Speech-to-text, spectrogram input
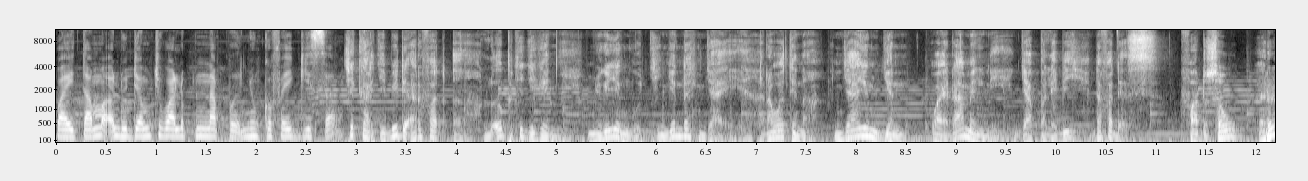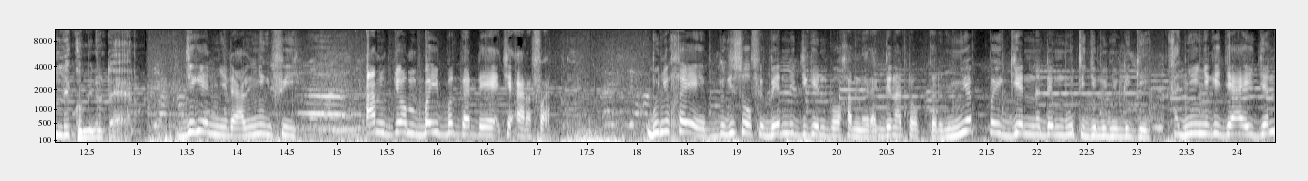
waaye itam lu jëm ci wàllub napp ñu ngi ko fay gis ci quartier bi di Arafat 1 lu ëpp ci jigéen ñi ñu ngi yëngu ci njënd ak njaay rawatina njaayum jën waaye daa mel ni jàppale bi dafa des. Fatou Sow relais communautaire. jigéen ñi daal ñu ngi fii am jom bay bëgg a dee ci Arafat bu ñu xëyee gisoo fi benn jigéen boo xam ne rek dina toog kër ñëpp ay génn dem wuti ji lu ñu liggéey. ñii ñu ngi jaayi jën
